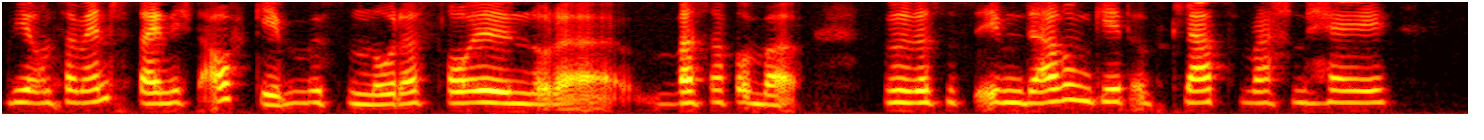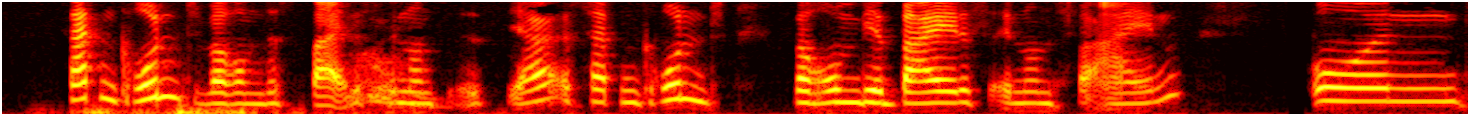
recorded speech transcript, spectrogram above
wir unser Menschsein nicht aufgeben müssen oder sollen oder was auch immer, sondern dass es eben darum geht, uns klar zu machen, hey, es hat einen Grund, warum das beides in uns ist, ja, es hat einen Grund, warum wir beides in uns vereinen. Und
